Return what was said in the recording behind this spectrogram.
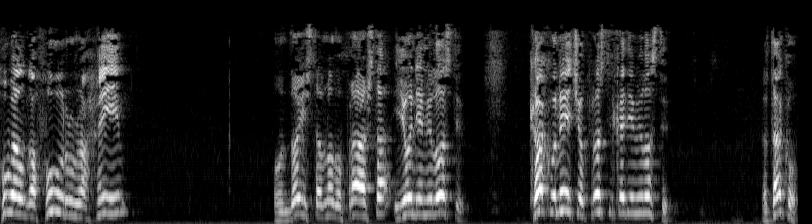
huvel gafuru rahim, on doista mnogo prašta i on je milostiv. Kako neće oprostiti kad je milostiv? Je tako?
